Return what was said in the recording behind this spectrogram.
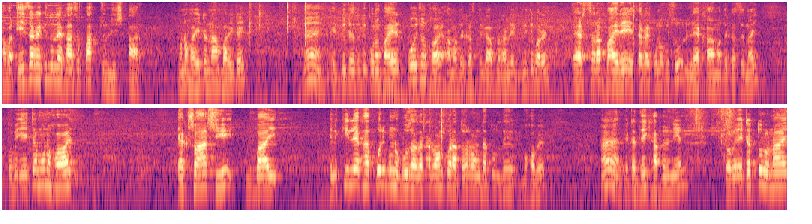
আবার এই জায়গায় কিন্তু লেখা আছে পাঁচচল্লিশ আর। মনে হয় এটা নাম্বার এটাই। হ্যাঁ এই দুটা যদি কোনো বাইরের প্রয়োজন হয়, আমাদের কাছ থেকে আপনারা লেখ দিতে পারেন। এর ছাড়া বাইরে এই জায়গায় কোনো কিছু লেখা আমাদের কাছে নাই। তবে এটা মনে হয় একশো আশি বাই এনে কী লেখা পরিপূর্ণ বোঝা যায় না, রং করা তো, রংটা তুলতে হবে। হ্যাঁ এটা দেখে আপনারা নিন তবে এটার তুলনায়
